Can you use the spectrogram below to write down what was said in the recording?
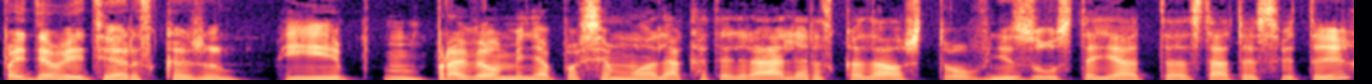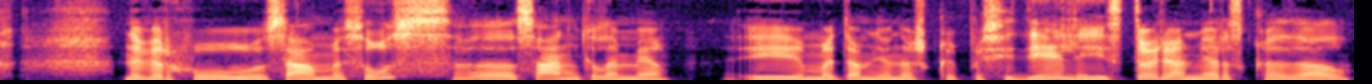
пойдем, я тебе расскажу. И провел меня по всему Ля катедрали, рассказал, что внизу стоят э, статуи святых, наверху сам Иисус э, с ангелами, и мы там немножко и посидели, историю он мне рассказал.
